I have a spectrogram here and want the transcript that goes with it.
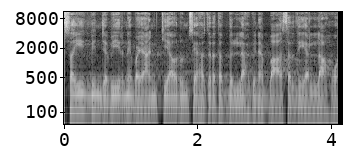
سعید بن جبیر نے بیان کیا اور ان سے حضرت عبداللہ بن عباس رضی اللہ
